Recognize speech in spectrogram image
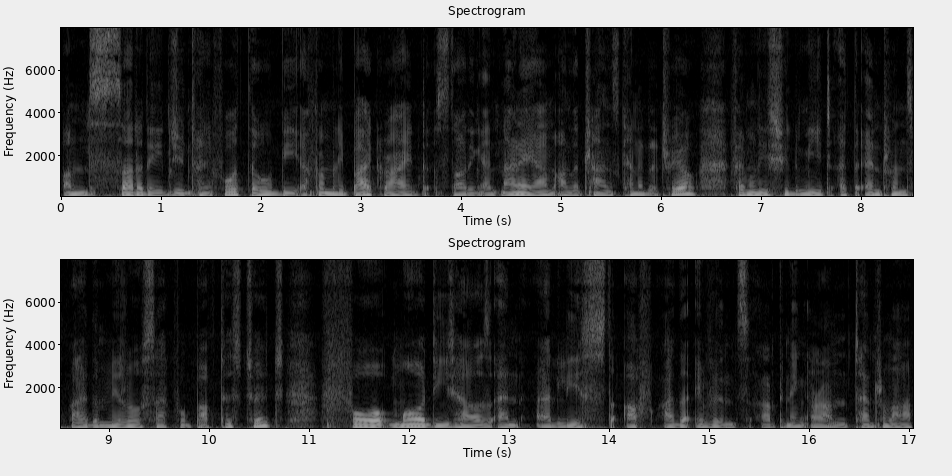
On Saturday, June 24th, there will be a family bike ride starting at 9 a.m. on the Trans Canada Trail. Families should meet at the entrance by the Middle Sackville Baptist Church. For more details and a list of other events happening around Tantramar,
